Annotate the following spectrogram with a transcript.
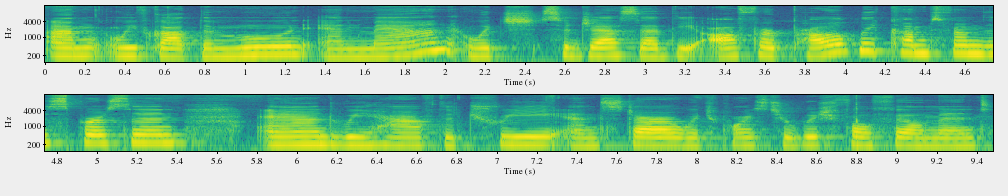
Um, we've got the moon and man, which suggests that the offer probably comes from this person. And we have the tree and star, which points to wish fulfillment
